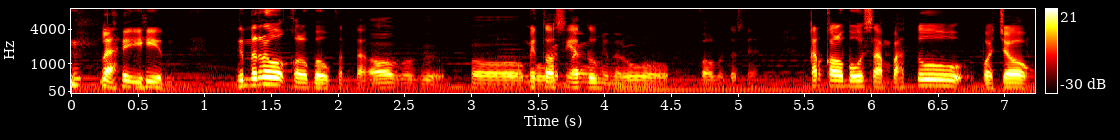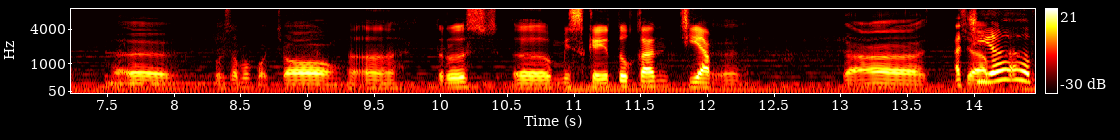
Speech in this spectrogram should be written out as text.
lain. Genderuwo kalau bau kentang. Oh, kok kok Mitosnya tuh. Kalau mitosnya. Kan kalau bau sampah tuh pocong. Heeh. Bos apa pocong. Heeh. Terus eh, miske itu kan ciap. Heeh. Ah, ciap. ciap.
